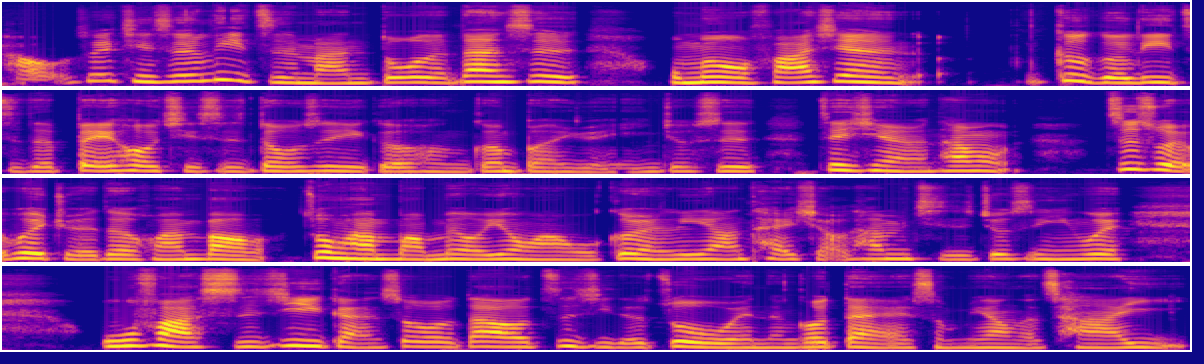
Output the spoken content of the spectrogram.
好，所以其实例子蛮多的，但是我们有发现。各个例子的背后，其实都是一个很根本的原因，就是这些人他们之所以会觉得环保做环保没有用啊，我个人力量太小，他们其实就是因为无法实际感受到自己的作为能够带来什么样的差异。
